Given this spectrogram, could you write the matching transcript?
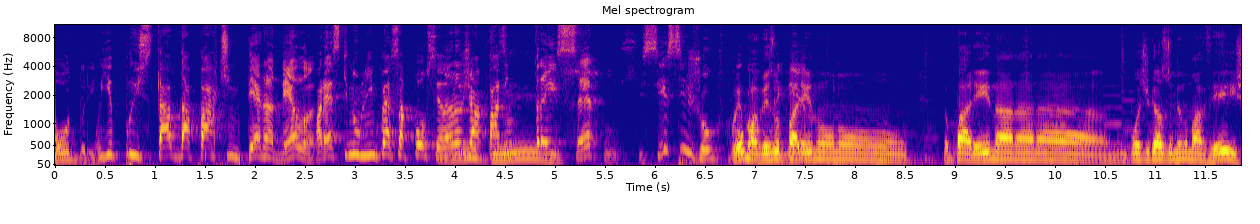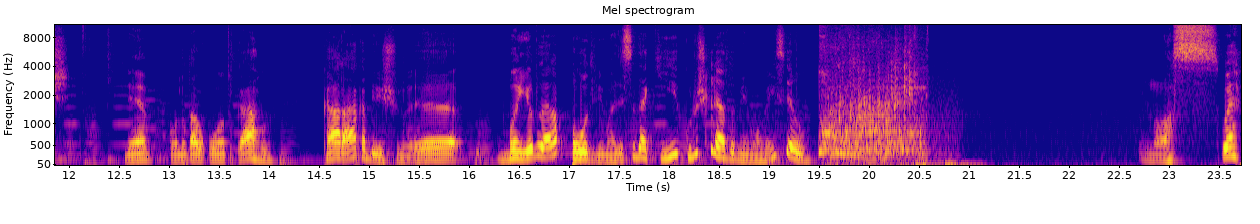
podre? Eu ia pro estado da parte interna dela. Parece que não limpa essa porcelana já Meu fazem Deus. três séculos. E se esse jogo foi uma vez eu parei no, no- Eu parei na, na, na- num posto de gasolina uma vez, né? Quando eu tava com outro carro. Caraca, bicho. é, o banheiro era podre, mas esse daqui, cruz credo, meu irmão, venceu. Nossa. Ué?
